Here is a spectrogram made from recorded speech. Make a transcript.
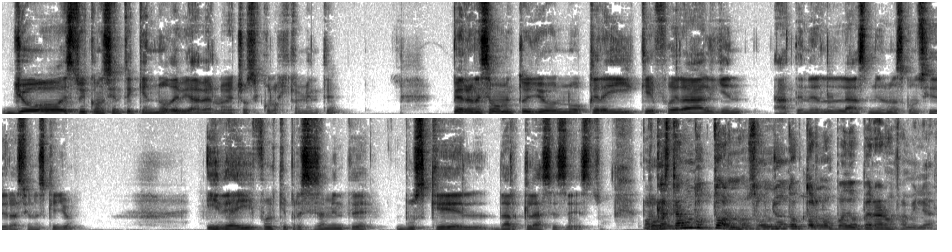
yo estoy consciente que no debía haberlo hecho psicológicamente, pero en ese momento yo no creí que fuera alguien a tener las mismas consideraciones que yo. Y de ahí fue que precisamente busqué el dar clases de esto. Porque Por- hasta un doctor, ¿no? Según yo, un doctor no puede operar a un familiar.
